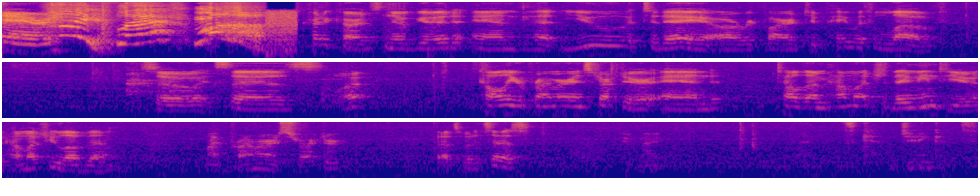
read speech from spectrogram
Terry. Hey, Flair! Mother! credit card's no good and that you today are required to pay with love. So it says What? call your primary instructor and tell them how much they mean to you and how much you love them. My primary instructor? That's what it says. Good night. It's Ken Jenkins.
